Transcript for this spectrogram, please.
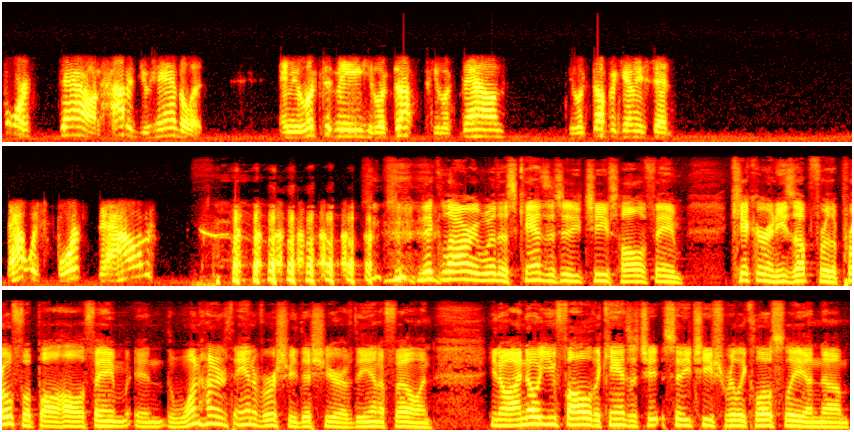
fourth down. How did you handle it? And he looked at me. He looked up. He looked down. He looked up again. He said, "That was fourth down." Nick Lowery with us, Kansas City Chiefs Hall of Fame kicker, and he's up for the Pro Football Hall of Fame in the 100th anniversary this year of the NFL. And you know, I know you follow the Kansas City Chiefs really closely, and um,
